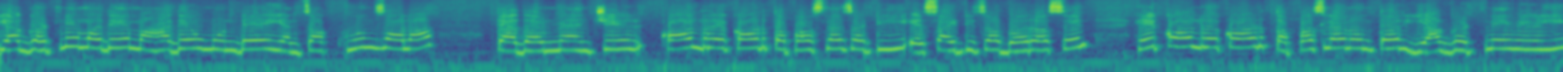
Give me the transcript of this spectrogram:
या घटनेमध्ये महादेव मुंडे यांचा खून झाला. त्या दरम्यानचे कॉल रेकॉर्ड तपासण्यासाठी एस आय टीचा भर असेल. हे कॉल रेकॉर्ड तपासल्यानंतर या घटनेवेळी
